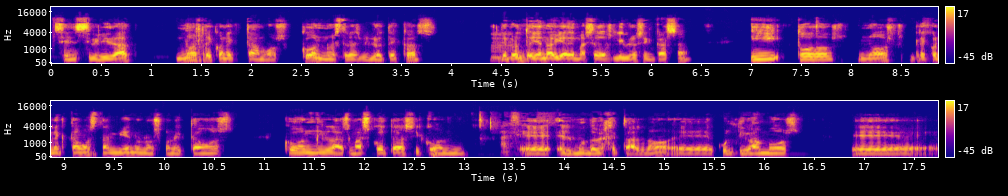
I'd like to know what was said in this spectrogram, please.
sensibilidad, nos reconectamos con nuestras bibliotecas. De Mm. pronto ya no había demasiados libros en casa y todos nos reconectamos también o nos conectamos con las mascotas y con eh, el mundo vegetal, ¿no? Eh, cultivamos, eh,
